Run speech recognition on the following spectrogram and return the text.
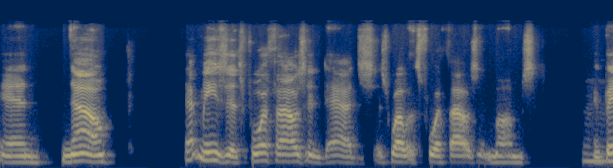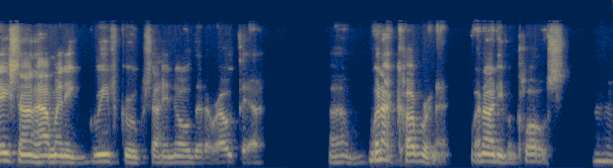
And now that means it's 4,000 dads as well as 4,000 moms. Mm-hmm. And based on how many grief groups I know that are out there, um, we're not covering it. We're not even close, mm-hmm.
